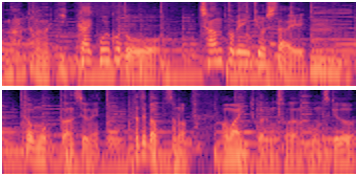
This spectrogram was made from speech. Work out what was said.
うなんだろうな一回こういうことをちゃんと勉強したいうん。と思ったんですよね。例えばその、まあワインとかでもそうだと思うんですけど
